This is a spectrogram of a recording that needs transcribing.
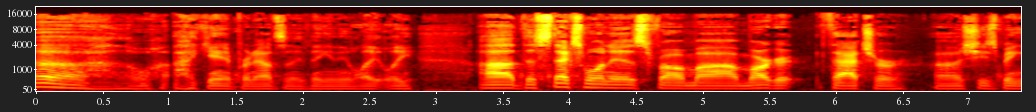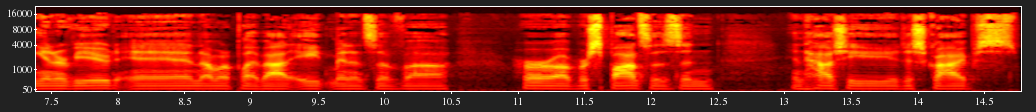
I can't pronounce anything any lately. Uh, this next one is from uh, Margaret Thatcher. Uh, she's being interviewed, and I'm going to play about eight minutes of uh, her uh, responses and and how she describes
